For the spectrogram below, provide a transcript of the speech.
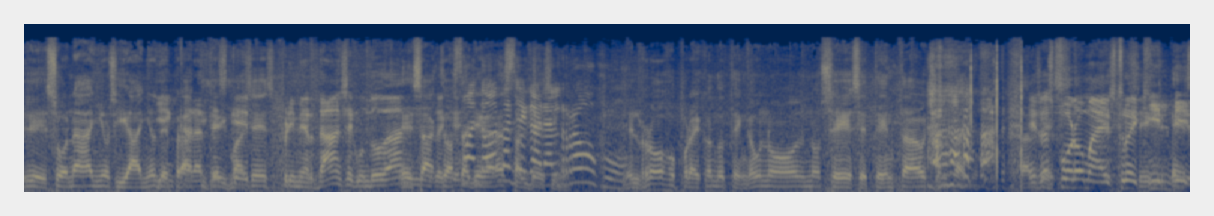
eh, son años y años de práctica y más es primer dan, segundo dan. Exacto, hasta ¿Cuándo vas a llegar al rojo? El rojo por ahí cuando tenga unos, no sé, 70, 80 años. Eso es puro maestro de Kill Bill,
